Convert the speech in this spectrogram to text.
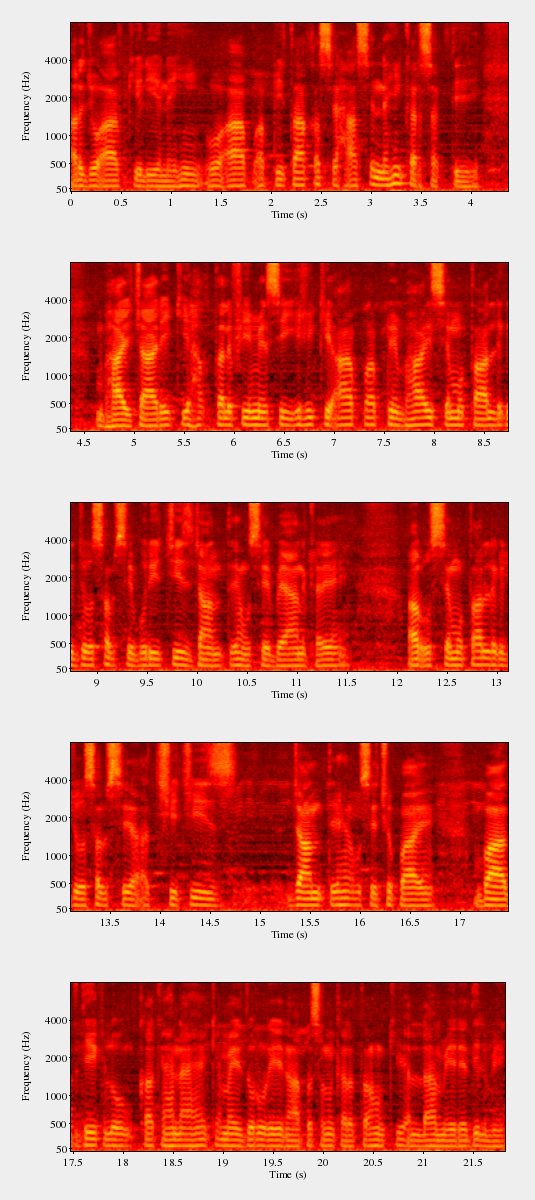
और जो आपके लिए नहीं, वो आप अपनी ताकत से हासिल नहीं कर सकते। भाईचारे की हक तलफ़ी में से यही कि आप अपने भाई से मुतक़ जो सबसे बुरी चीज़ जानते हैं, उसे बयान करें और उससे मुतक़ जो सबसे अच्छी चीज़ जानते हैं, उसे छुपाएँ। बाद एक लोगों का कहना है कि मैं ज़रूर ये नापसंद करता हूँ कि अल्लाह मेरे दिल में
